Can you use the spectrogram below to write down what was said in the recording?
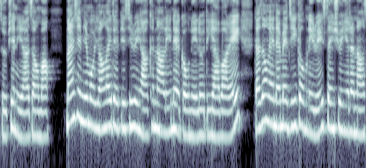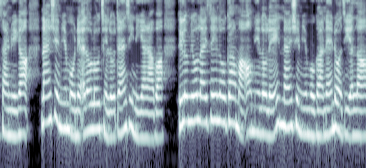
ဆူဖြစ်နေတာကြောင့်ပါ နိုင်ရှင်မြင့်မို့ရောင်းလိုက်တဲ့ပစ္စည်းတွေဟာခဏလေးနဲ့ကုန်တယ်လို့သိရပါတယ်။ဒါကြောင့်လည်းနာမည်ကြီးကုမ္ပဏီတွေစိန်ရွှေရတနာဆိုင်တွေကနိုင်ရှင်မြင့်မို့နဲ့အလုပ်လုပ်ချင်လို့တန်းစီနေရတာပါ။ဒီလိုမျိုးလိုက်စိလောကမှာအောင်မြင်လို့လေနိုင်ရှင်မြင့်မို့ကနန်းတော်ကြီးအလား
